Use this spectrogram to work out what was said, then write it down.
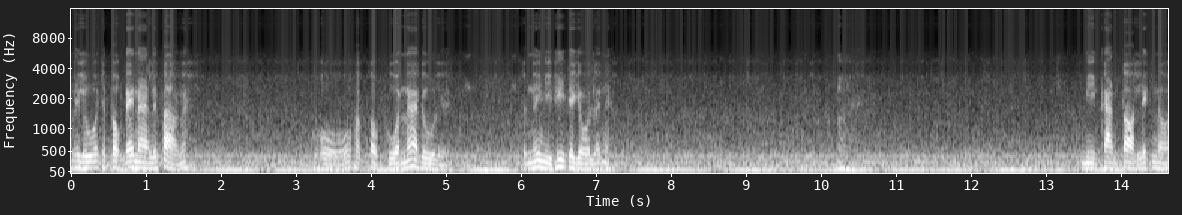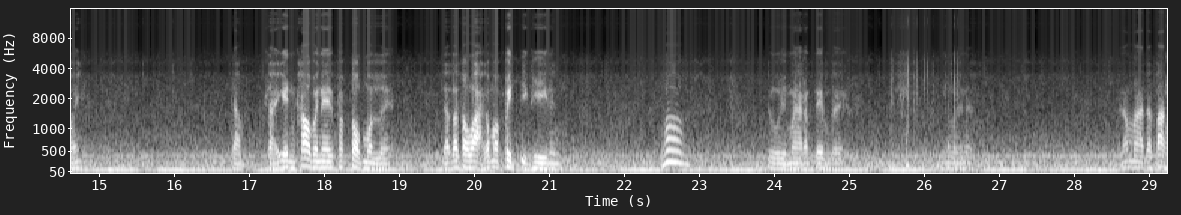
ไม่ รู้ว่าจะตกได้นานหรือเปล่านะ โอ้โห ผักตบกวนหน้าดูเลยจนไม่มีที่จะโยนแล้วเนี่ย มีการตอดเล็กน้อยจับสายเอ็นเข้าไปในผักตบหมดเลย แล้วก็สว่านก็มาปิดอีกทีหนึ่งดูมากันเต็มเลยเลยนะแล้วมาแต่ฝั่ง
